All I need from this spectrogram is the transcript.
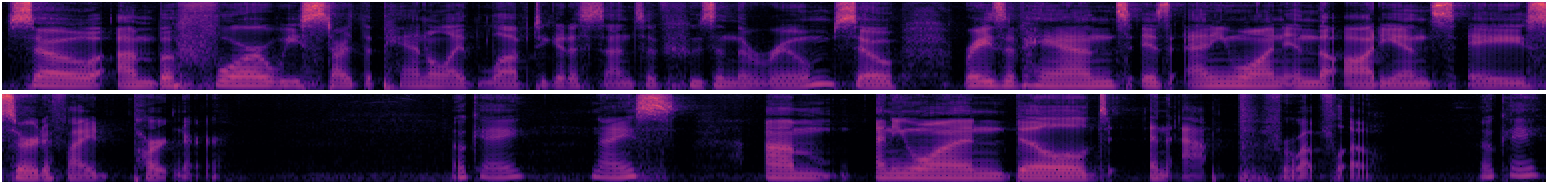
So um, before we start the panel, I'd love to get a sense of who's in the room. So raise of hands, is anyone in the audience a certified partner? Okay, nice. Um, anyone build an app for Webflow? Okay,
